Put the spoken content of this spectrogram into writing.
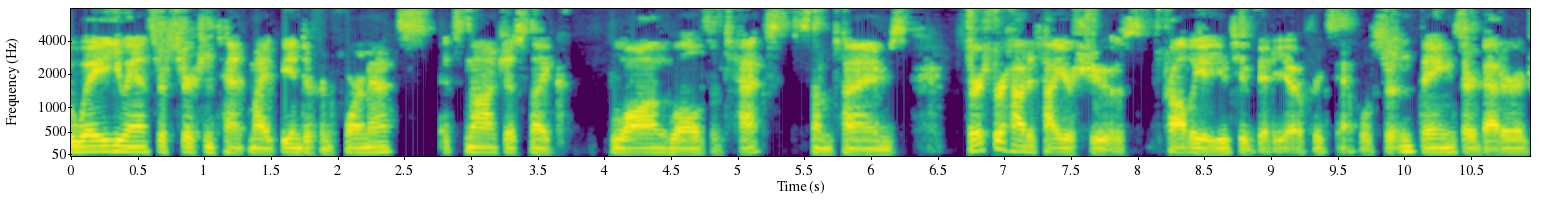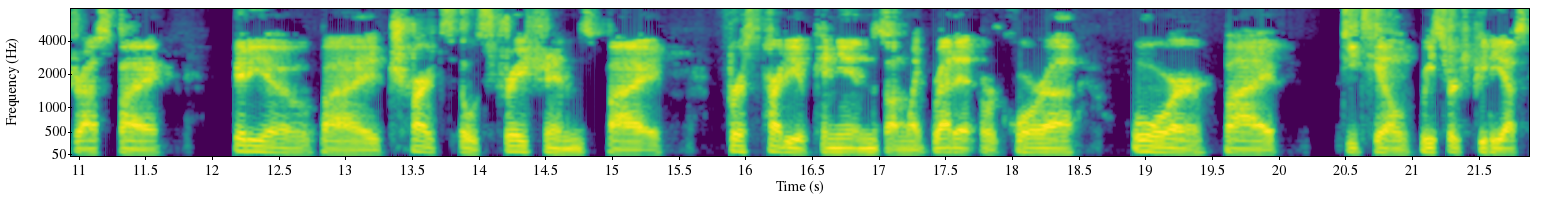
the way you answer search intent might be in different formats. It's not just like long walls of text. Sometimes search for how to tie your shoes. It's probably a YouTube video, for example. Certain things are better addressed by video, by charts, illustrations, by first party opinions on like Reddit or Quora, or by detailed research PDFs.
